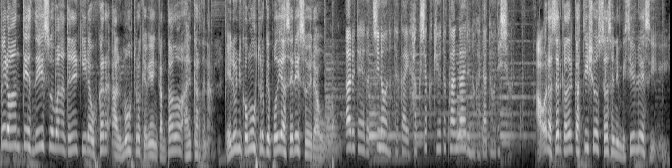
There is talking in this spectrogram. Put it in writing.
Pero antes de eso van a tener que ir a buscar al monstruo que había encantado al cardenal. El único monstruo que podía hacer eso era Hugo. Ahora cerca del castillo se hacen invisibles y...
